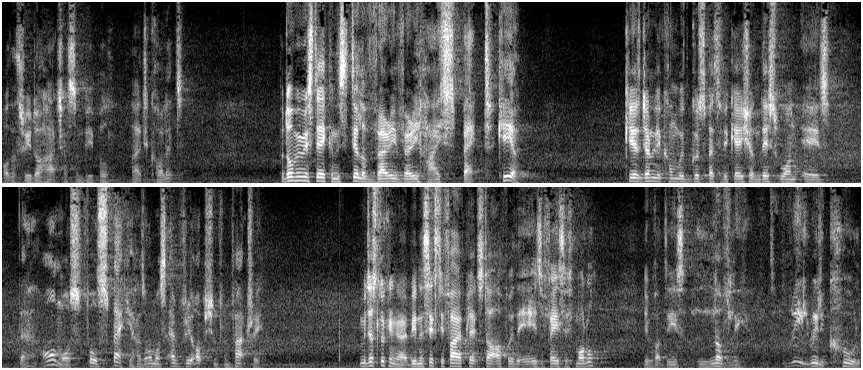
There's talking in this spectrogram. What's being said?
or the three door hatch as some people like to call it. But don't be mistaken, it's still a very, very high spec Kia. Kias generally come with good specification. This one is almost full spec. It has almost every option from factory. I mean, just looking at it, being a 65 plate start off with, it is a facelift model. You've got these lovely, really, really cool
